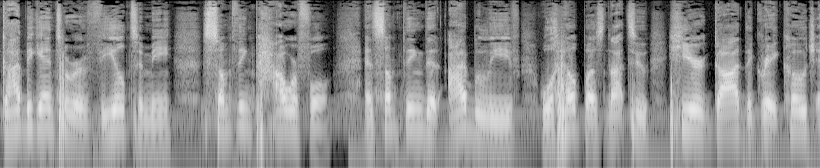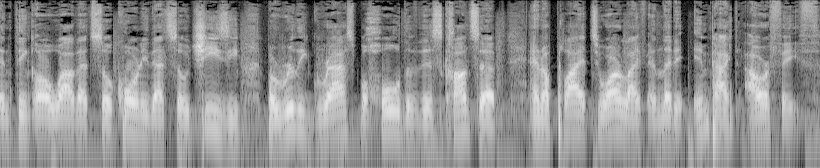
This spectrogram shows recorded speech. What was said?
God began to reveal to me something powerful and something that I believe will help us not to hear God, the great coach, and think, oh, wow, that's so corny, that's so cheesy, but really grasp a hold of this concept and apply it to our life and let it impact our faith.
